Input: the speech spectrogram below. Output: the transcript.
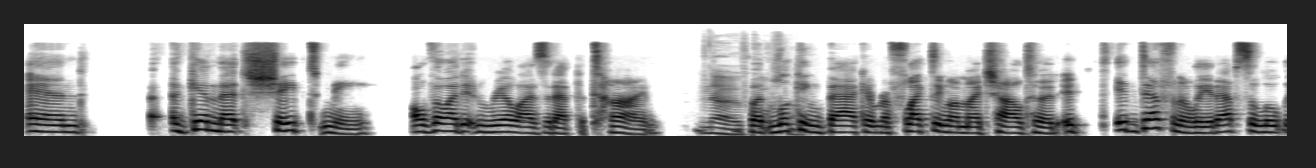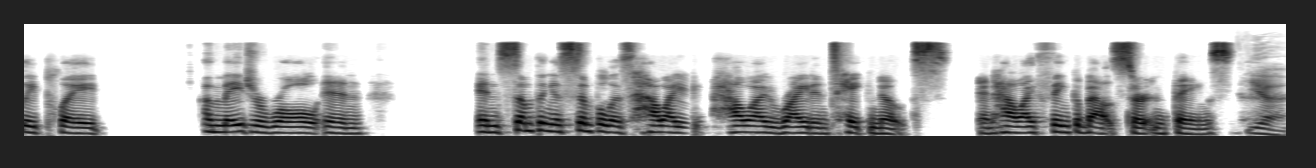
And again, that shaped me, although I didn't realize it at the time. No, but looking not. back and reflecting on my childhood, it it definitely, it absolutely played a major role in in something as simple as how I how I write and take notes and how I think about certain things. Yeah.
